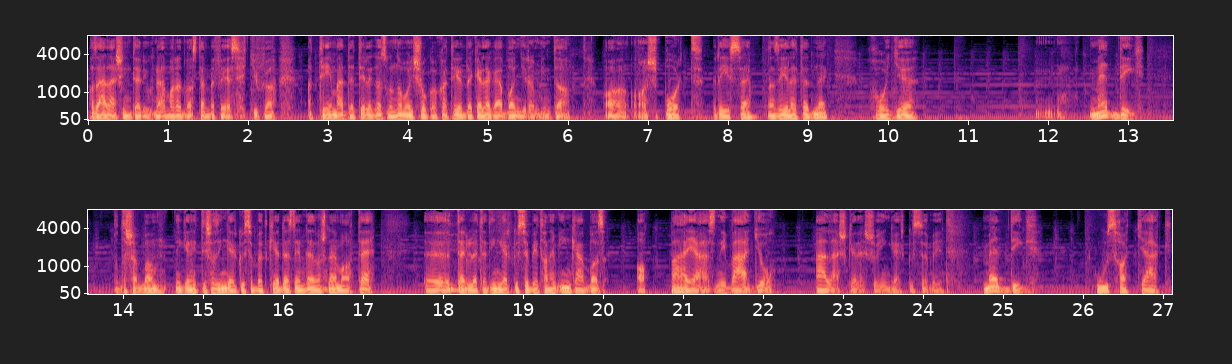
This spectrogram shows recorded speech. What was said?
az állásinterjúknál maradva, aztán befejezhetjük a, a témát, de tényleg azt gondolom, hogy sokakat érdekel legalább annyira, mint a, a, a sport része az életednek, hogy meddig pontosabban, igen, itt is az inger küszöböt kérdezném, de most nem a te ö, területed inger küszöbét, hanem inkább az a pályázni vágyó álláskereső inger küszöbét. Meddig húzhatják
